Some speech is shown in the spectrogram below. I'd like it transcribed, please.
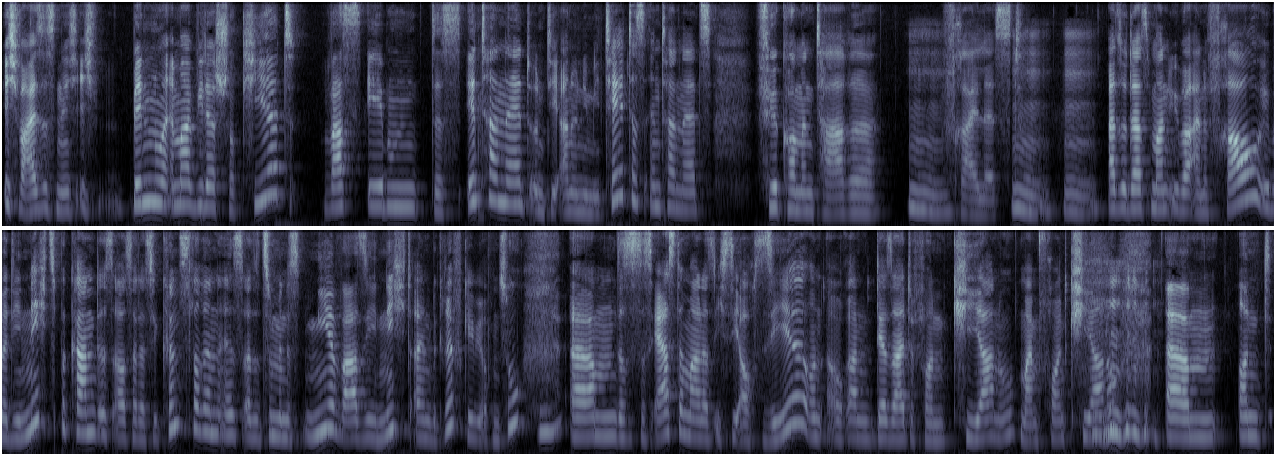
ich weiß es nicht. Ich bin nur immer wieder schockiert, was eben das Internet und die Anonymität des Internets für Kommentare freilässt. Also, dass man über eine Frau, über die nichts bekannt ist, außer dass sie Künstlerin ist, also zumindest mir war sie nicht ein Begriff, gebe ich offen zu. Ähm, das ist das erste Mal, dass ich sie auch sehe und auch an der Seite von Keanu, meinem Freund Keanu. ähm, und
